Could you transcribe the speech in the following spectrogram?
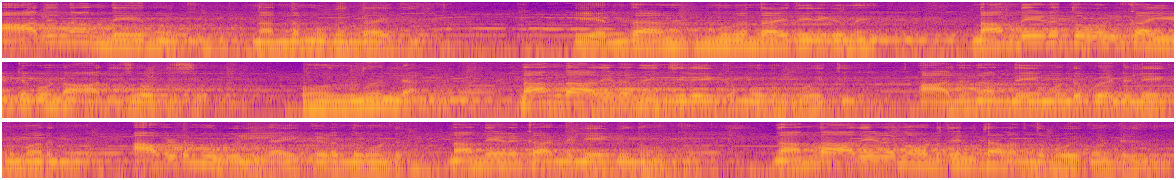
ആദ്യം നന്ദയെ നോക്കി. നന്ദ മുഖം താഴ്ത്തി. എന്താണ് മുഖം താഴ്ത്തിയിരിക്കുന്നത് നന്ദയുടെ തോളിൽ കൈയിട്ട് കൊണ്ട് ആദ്യം ചോദിച്ചു. ഒന്നുമില്ല. നന്ദ ആദ്യയുടെ നെഞ്ചിലേക്ക് മുഖം പോയിത്തി. ആദ്യം നന്ദയും കൊണ്ട് ബെഡിലേക്ക് മറിഞ്ഞു. അവളുടെ മുകളിലായി കിടന്നുകൊണ്ട് നന്ദയുടെ കണ്ണിലേക്ക് നോക്കി. നന്ദ ആദിയുടെ നോട്ടത്തിൽ തളർന്നു പോയിക്കൊണ്ടിരുന്നു.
